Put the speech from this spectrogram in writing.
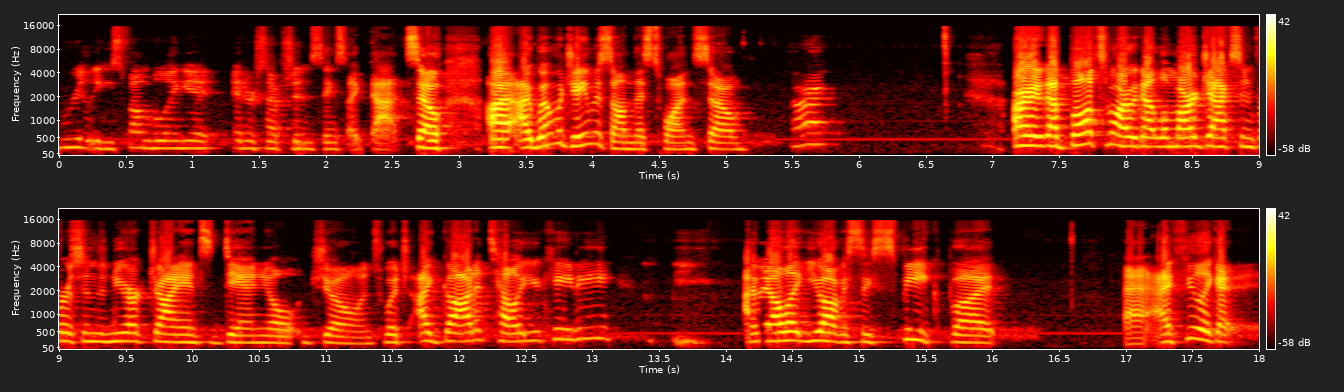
really he's fumbling it, interceptions, things like that. So I, I went with Jameis on this one. So all right. All right, we got Baltimore. We got Lamar Jackson versus the New York Giants, Daniel Jones, which I got to tell you, Katie. I mean, I'll let you obviously speak, but I feel like I,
